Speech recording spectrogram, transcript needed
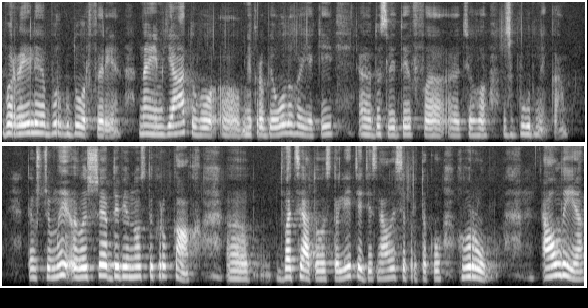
борелія бургдорфері на ім'я того е, мікробіолога, який дослідив цього збудника. Так що ми лише в 90-х роках ХХ століття дізналися про таку хворобу. Але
